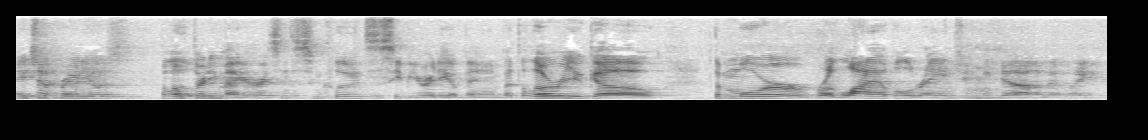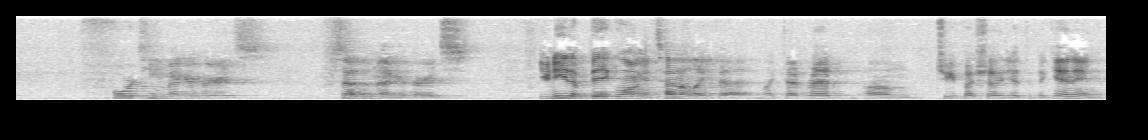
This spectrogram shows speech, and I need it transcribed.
HF radio is below 30 megahertz, and this includes the CB radio band. But the lower you go, the more reliable range you can get out of it. Like 14 megahertz, 7 megahertz. You need a big long antenna like that, like that red um, Jeep I showed you at the beginning.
